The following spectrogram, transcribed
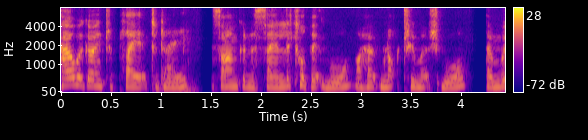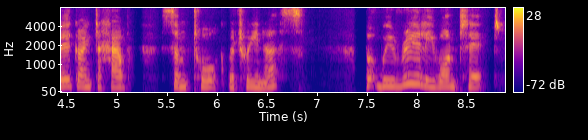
how we're going to play it today is I'm going to say a little bit more, I hope not too much more. Then we're going to have some talk between us. But we really want it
